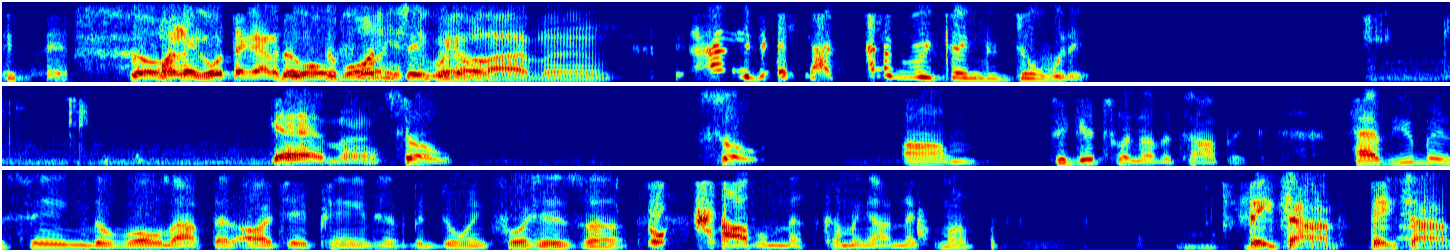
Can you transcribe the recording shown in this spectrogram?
So My nigga, what they got to do over on funny thing with, Instagram Live, man? I- it got everything to do with it. Yeah, man. So, so, um, to get to another topic, have you been seeing the rollout that R.J. Payne has been doing for his uh, album that's coming out next month? Big time. Big time.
